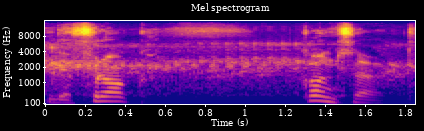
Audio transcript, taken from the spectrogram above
The Frog Concert.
